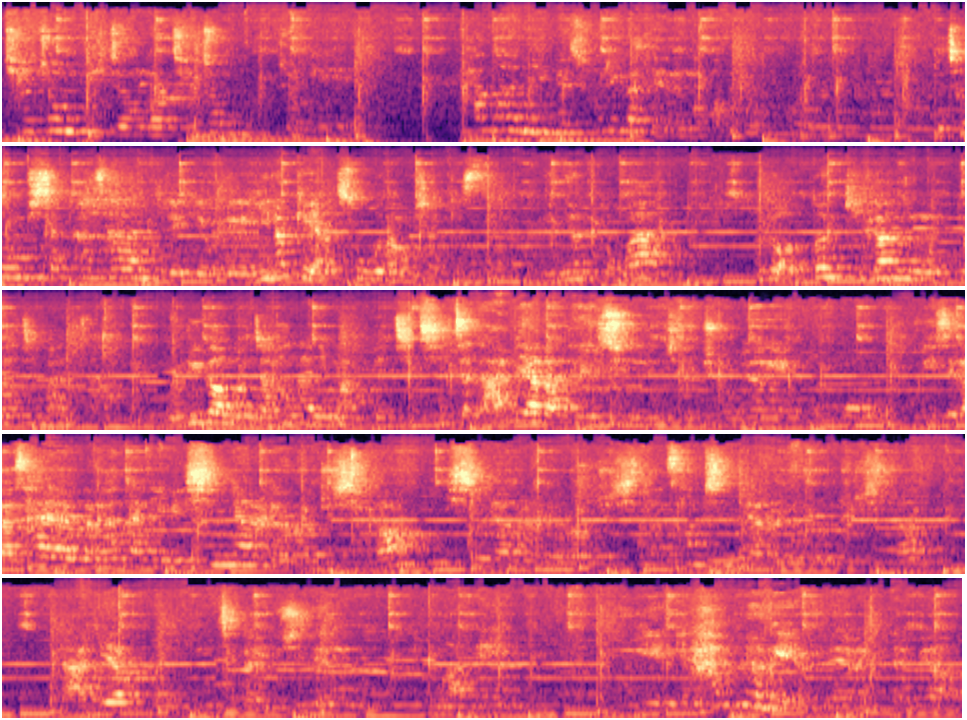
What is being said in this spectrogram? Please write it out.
최종 비전과 최종 목적이 하나님의 소리가 되는 것밖에 없거든요. 처음 시작한 사람들에게 우리가 이렇게 약속을 하고 시작했어요. 2년 동안 우리 어떤 기간 등록도 하지 말자. 우리가 먼저 하나님 앞에 지- 진짜 나비아가 될 수 있는지를 조명해 보고 우리가 사역을 하나님이 10년을 열어주시던 20년을 열어주시던 30년을 열어주시던 나비아 공동체가 유지되는 동안에 우리에게 한 명의 열매가 있다면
